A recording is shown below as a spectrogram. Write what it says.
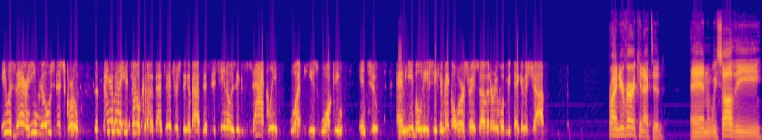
He was there. He knows this group. The thing about Udoka that's interesting about this is he knows exactly what he's walking into. And he believes he can make a horse race of it or he wouldn't be taking his job. Brian, you're very connected. And we saw the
